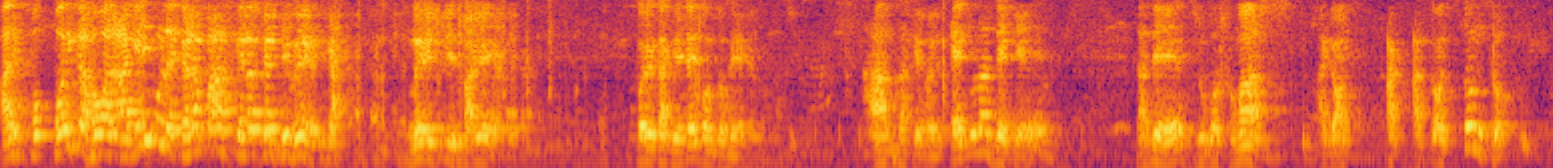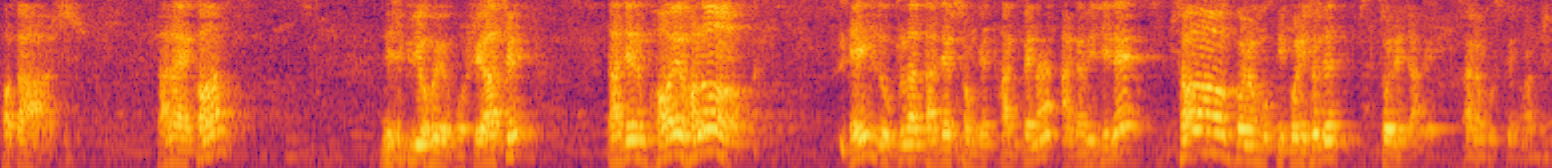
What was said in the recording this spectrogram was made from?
আর পরীক্ষা হওয়ার আগেই বলে কেনা? পাস কেনা ফেল হয়ে গেছে। মেরিট লিস্ট বাড়িয়ে গেছে। পরে চাকরিটাই বন্ধ হয়ে গেল। আর চাকরি হইল এগুলা দেখে তাদের যুব সমাজ আগে আজকে অত্যন্ত হতাশ। তারা এখন নিষ্ক্রিয় হয়ে বসে আছে। তাদের ভয় হলো। এই লোকগুলা তাদের সঙ্গে থাকবে না। আগামী দিনে সব গণমুক্তি পরিষদে চলে যাবে তারা বুঝতে পারছে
